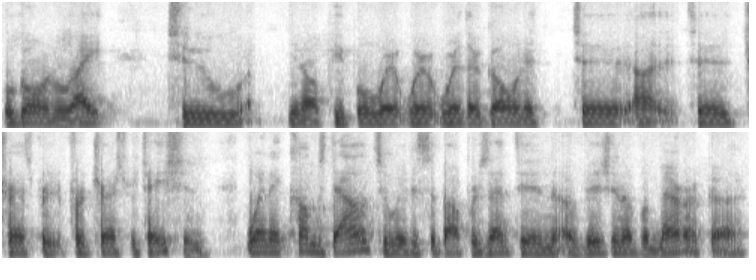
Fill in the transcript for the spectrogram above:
We're going right to you know people where, where, where they're going to to, uh, to transport for transportation. When it comes down to it, it's about presenting a vision of America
